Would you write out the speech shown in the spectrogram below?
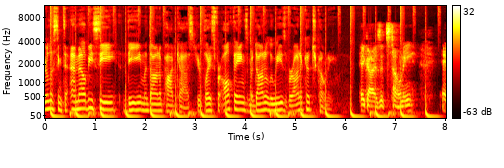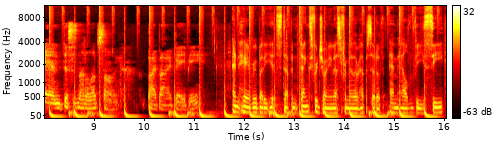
You're listening to MLVC, the Madonna podcast, your place for all things Madonna Louise Veronica Ciccone. Hey guys, it's Tony, and this is not a love song. Bye bye, baby. And hey, everybody, it's Stefan. Thanks for joining us for another episode of MLVC.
